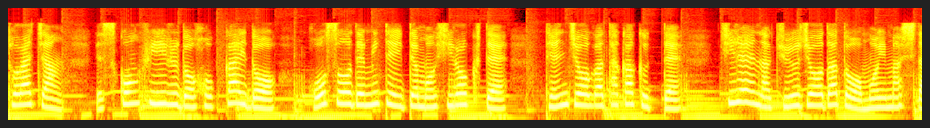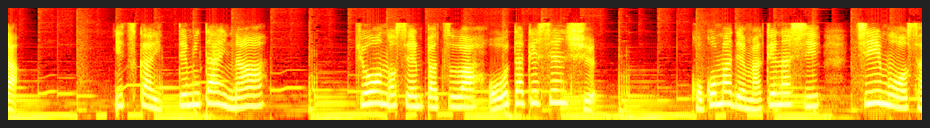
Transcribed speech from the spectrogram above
トラちゃん、エスコンフィールド北海道、放送で見ていても広くて、天井が高くって、綺麗な球場だと思いました。いつか行ってみたいな。今日の先発は大竹選手。ここまで負けなし、チームを支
